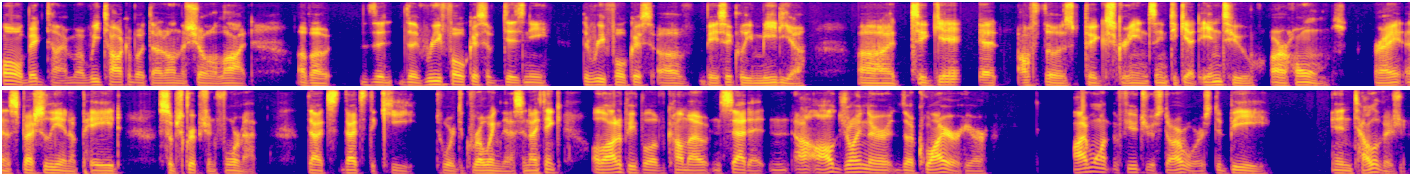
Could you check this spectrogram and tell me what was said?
Oh, big time! Uh, we talk about that on the show a lot about the the refocus of Disney the refocus of basically media uh, to get off those big screens and to get into our homes, right? And especially in a paid subscription format. That's that's the key towards growing this. And I think a lot of people have come out and said it, and I'll join their the choir here. I want the future of Star Wars to be in television.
